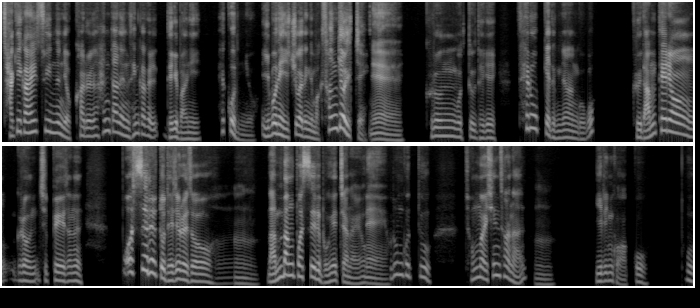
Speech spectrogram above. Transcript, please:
자기가 할 수 있는 역할을 한다는 생각을 되게 많이 했거든요. 이번에 이슈가 된 게 막 선결제 예. 그런 것도 되게 새롭게 등장한 거고 그 남태령 그런 집회에서는 버스를 또 대절 해서 음. 난방 버스를 보냈잖아요. 네. 그런 것도 정말 신선한 음. 일인 것 같고 또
